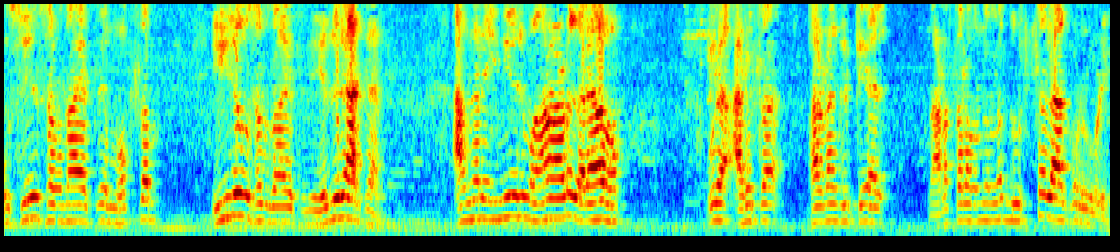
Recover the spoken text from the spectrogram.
മുസ്ലിം സമുദായത്തിന് മൊത്തം ഈരോ സമുദായത്തിന് എതിരാക്കാൻ അങ്ങനെ ഇനിയൊരു മാറാട് കലാപം ഒരു അടുത്ത ഭരണം കിട്ടിയാൽ നടത്തണമെന്നുള്ള ദുഷ്ടലാക്കോടുകൂടി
